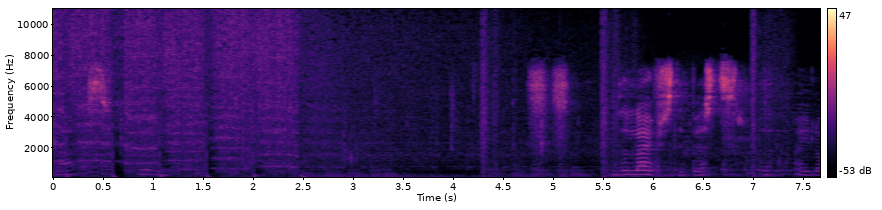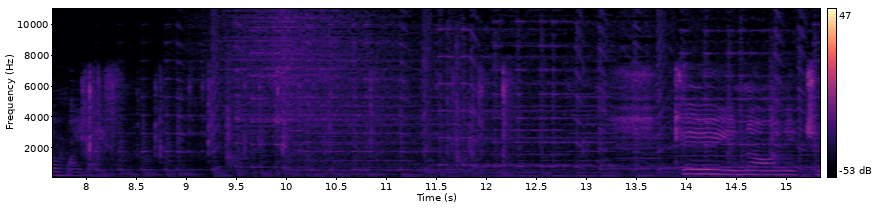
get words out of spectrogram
blocks. Really. The life is the best. I love my life. Okay, now I need to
